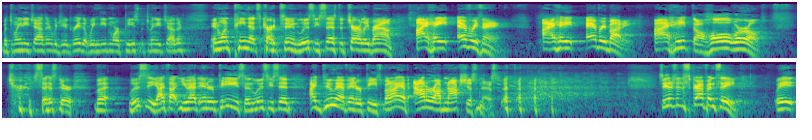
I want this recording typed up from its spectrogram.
between each other? Would you agree that we need more peace between each other? In one Peanuts cartoon, Lucy says to Charlie Brown, I hate everything. I hate everybody. I hate the whole world. Charlie says to her, But Lucy, I thought you had inner peace. And Lucy said, I do have inner peace, but I have outer obnoxiousness. See, there's a discrepancy. We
